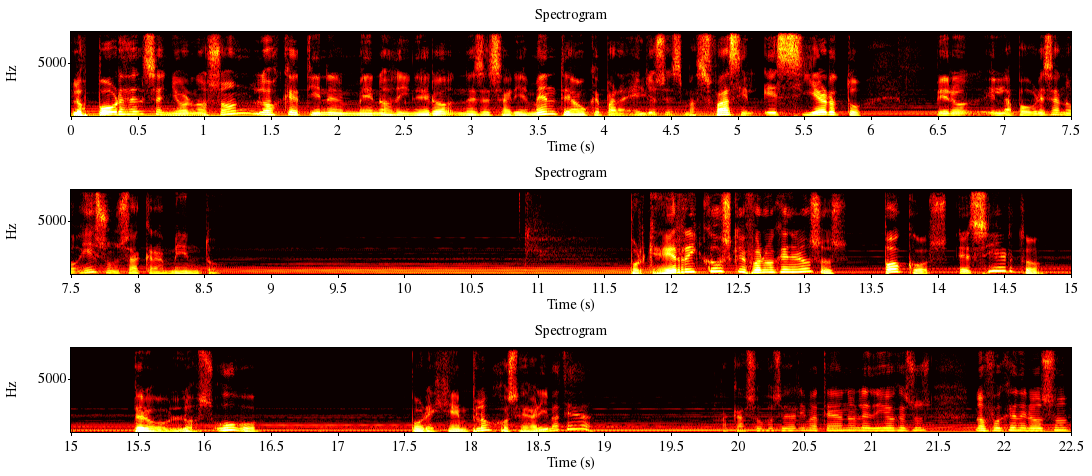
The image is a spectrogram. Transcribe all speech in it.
Los pobres del Señor no son los que tienen menos dinero necesariamente, aunque para ellos es más fácil, es cierto, pero la pobreza no es un sacramento. Porque hay ricos que fueron generosos, pocos, es cierto, pero los hubo. Por ejemplo, José Arimatea. ¿Acaso José Arimatea no le dio a Jesús, no fue generoso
